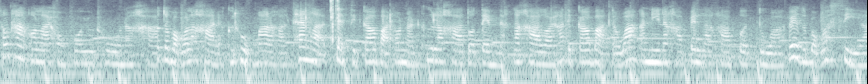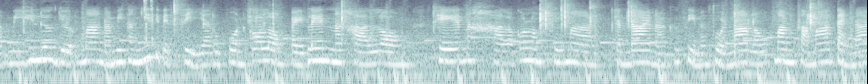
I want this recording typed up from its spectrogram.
ช่องทางออนไลน์ของ For You to นะคะก็จะบอกว่าราคาเนี่ยคือถูกมากนะคะ แท่งละ 79 บาทเท่านั้น คือราคาตัวเต็มเนี่ยราคา 159 บาท แต่ว่าอันนี้นะคะเป็นราคาเปิดตัวก็อยากจะบอกว่าสีมีให้เลือกเยอะมากนะ มีทั้ง 21 สีอะทุกคนก็ลองไปเล่นนะคะ ลองเทสนะคะแล้วก็ลองซื้อมากันได้นะ คือสีมันสวยมากแล้วมันสามารถแต่งได้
